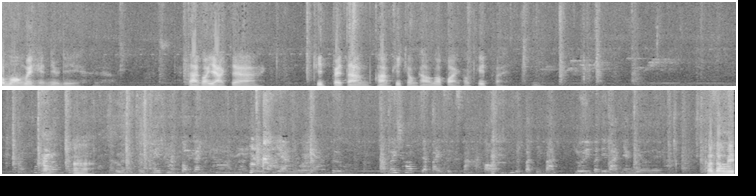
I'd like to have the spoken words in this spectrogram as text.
ก็มองไม่เห็นอยู่ดีตาก็อยากจะคิดไปตามความคิดของเขาก็ปล่อยเขาคิดไปทำอ่าให้ทำตรงกันข้ามค่ะคืออย่างหนูเนี่ยคือไม่ชอบจะไปศึกษาก่อนคือปฏิบัติ ลุยปฏิบัติอย่างเดียวเลยค่ะ ก็ต้องมี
